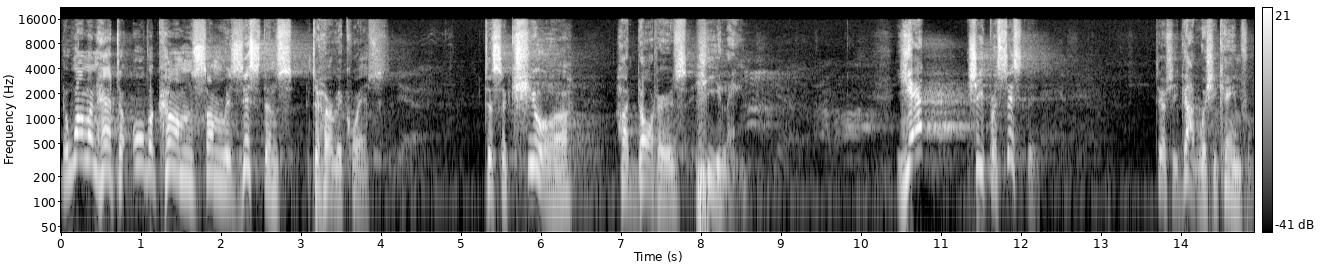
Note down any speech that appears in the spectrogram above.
The woman had to overcome some resistance to her request to secure her daughter's healing. Yet, she persisted till she got where she came from.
